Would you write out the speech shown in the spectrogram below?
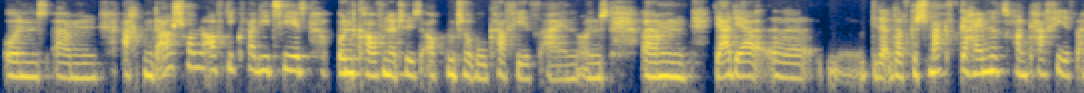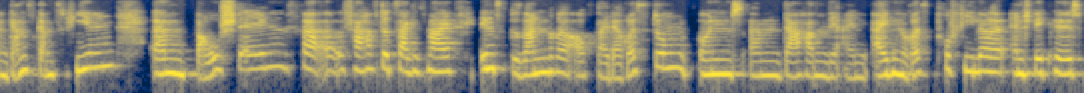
und ähm, achten da schon auf die Qualität und kaufen natürlich auch gute Rohkaffees ein. Und ähm, ja, der, äh, das Geschmacksgeheimnis von Kaffee ist an ganz, ganz vielen ähm, Baustellen ver, verhaftet, sage ich mal, insbesondere auch bei der Röstung. Und ähm, da haben wir ein, eigene Röstprofile entwickelt,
